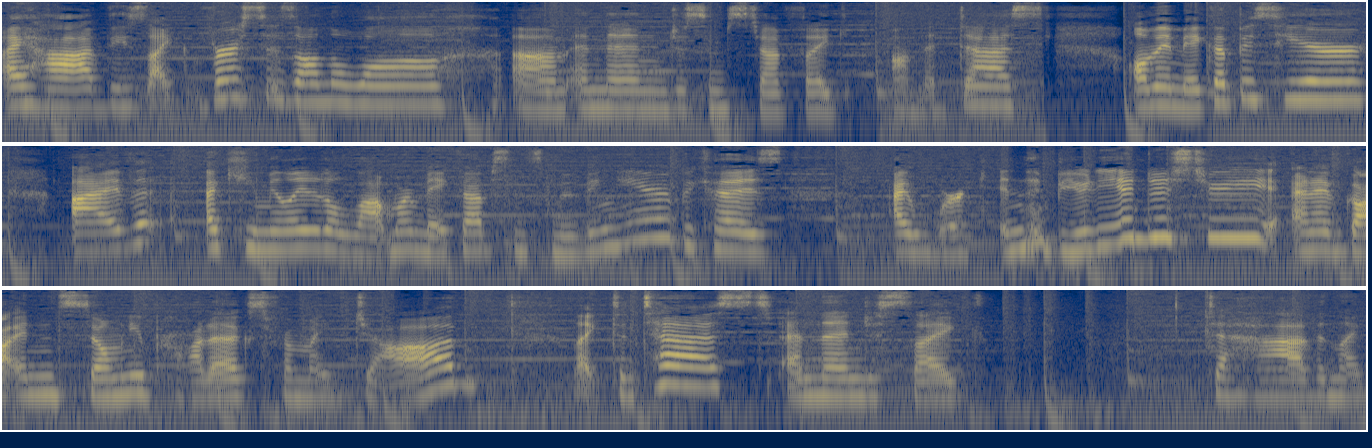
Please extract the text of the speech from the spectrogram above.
I have these like verses on the wall um, and then just some stuff like on the desk. All my makeup is here. I've accumulated a lot more makeup since moving here because I work in the beauty industry and I've gotten so many products from my job like to test and then just like to have and like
